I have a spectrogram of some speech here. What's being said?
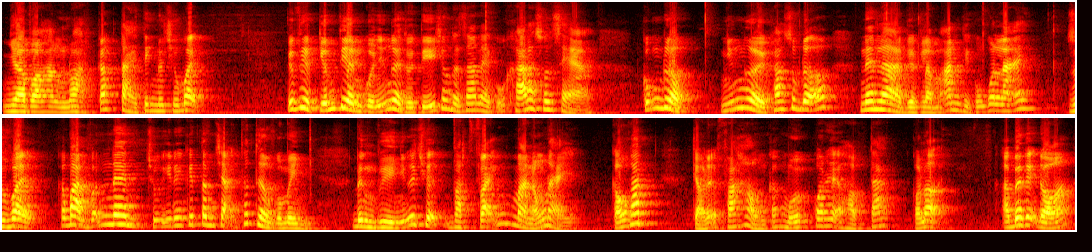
nhờ vào hàng loạt các tài tinh đối chiếu mệnh. Cái việc kiếm tiền của những người tuổi Tý trong thời gian này cũng khá là suôn sẻ, cũng được những người khác giúp đỡ nên là việc làm ăn thì cũng có lãi. Dù vậy, các bạn vẫn nên chú ý đến cái tâm trạng thất thường của mình, đừng vì những cái chuyện vặt vãnh mà nóng nảy, cáu gắt, kẻo lại phá hỏng các mối quan hệ hợp tác có lợi. À, bên cạnh đó,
